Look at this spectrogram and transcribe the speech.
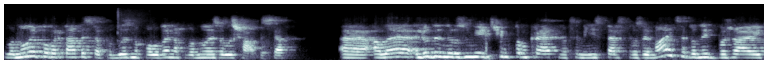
планує повертатися, приблизно половина планує залишатися. Е, але люди не розуміють, чим конкретно це міністерство займається. Вони вважають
